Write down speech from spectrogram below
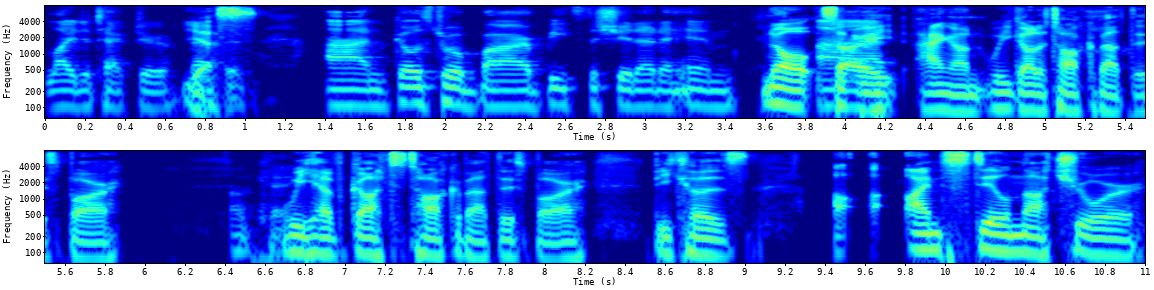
lie detector. Yes. method, and goes to a bar, beats the shit out of him. No, sorry, hang on. We got to talk about this bar. Okay. We have got to talk about this bar because I- I'm still not sure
